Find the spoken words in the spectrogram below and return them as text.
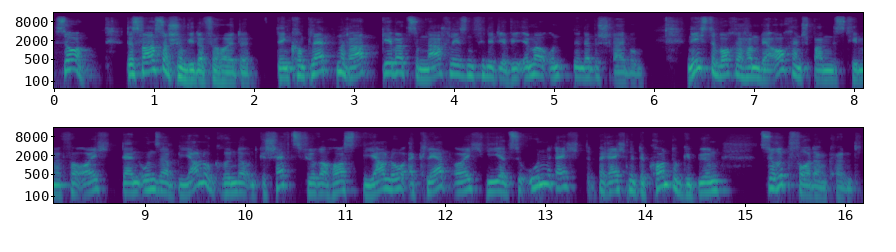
So, das war's doch schon wieder für heute. Den kompletten Ratgeber zum Nachlesen findet ihr wie immer unten in der Beschreibung. Nächste Woche haben wir auch ein spannendes Thema für euch, denn unser Bialo-Gründer und Geschäftsführer Horst Bialo erklärt euch, wie ihr zu Unrecht berechnete Kontogebühren zurückfordern könnt.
